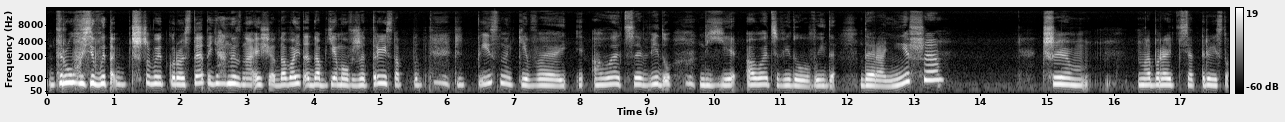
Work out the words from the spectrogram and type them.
Друзі, ви так швидко ростете, я не знаю, що давайте доб'ємо вже 300 підписників, е, але це відео є, але це відео вийде де раніше, чим набереться 300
